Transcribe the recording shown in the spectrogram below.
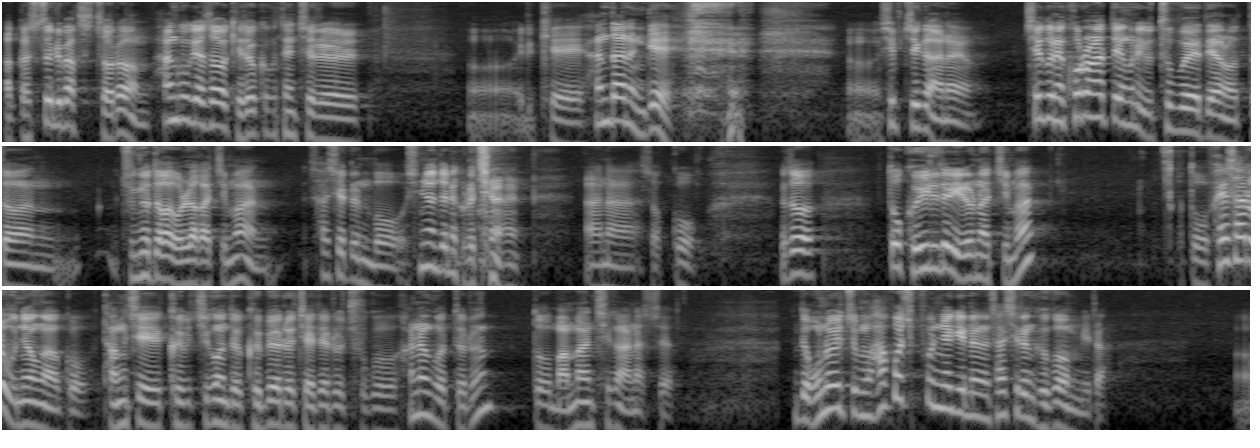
아까 스토리박스처럼 한국에서 기독교 콘텐츠를 어, 이렇게 한다는 게 어, 쉽지가 않아요. 최근에 코로나 때문에 유튜브에 대한 어떤 중요도가 올라갔지만 사실은 뭐 10년 전에 그렇지는 않았었고 그래서 또 그 일들이 일어났지만 또 회사를 운영하고 당시에 그 직원들 급여를 제대로 주고 하는 것들은 또 만만치가 않았어요. 근데 오늘 좀 하고 싶은 얘기는 사실은 그거입니다. 어,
